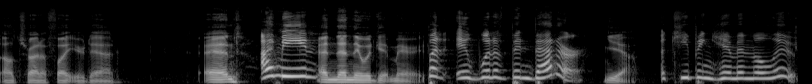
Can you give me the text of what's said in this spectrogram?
I'll try to fight your dad," and I mean, and then they would get married. but it would have been better Yeah, uh, keeping him in the loop.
